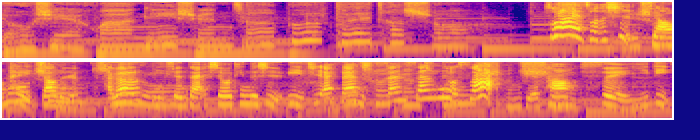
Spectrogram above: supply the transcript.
有些话你选择不对他说。做爱做的事，交配交的人。海哥你现在收听的是荔枝 FM 三三六四二，节操碎一地。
